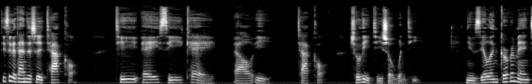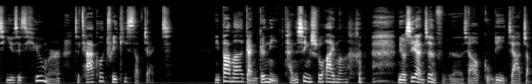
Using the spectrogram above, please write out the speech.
第四个单字是 tackle，T A C K L E，tackle，处理棘手问题。New Zealand government uses humor to tackle tricky subject。你爸妈敢跟你谈性说爱吗？纽西兰政府呢，想要鼓励家长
